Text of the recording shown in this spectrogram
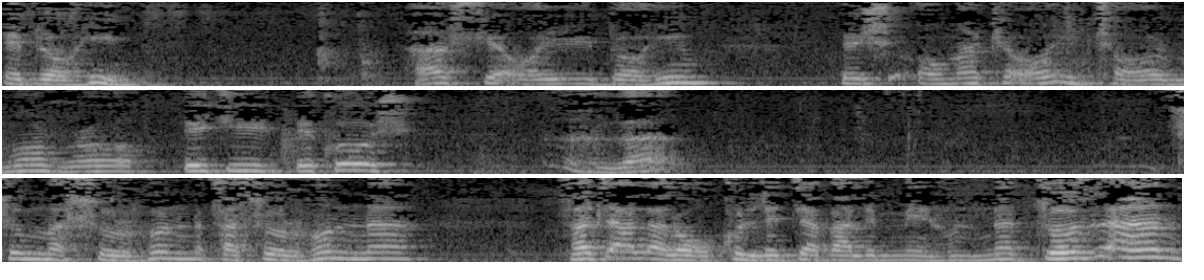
ابراهیم هست که آیه ابراهیم بهش آمد که آقا این چهار مرغ را بگیر بکش و ثم سرهن فسرهن فجعل علی کل جبل منهن جزءا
